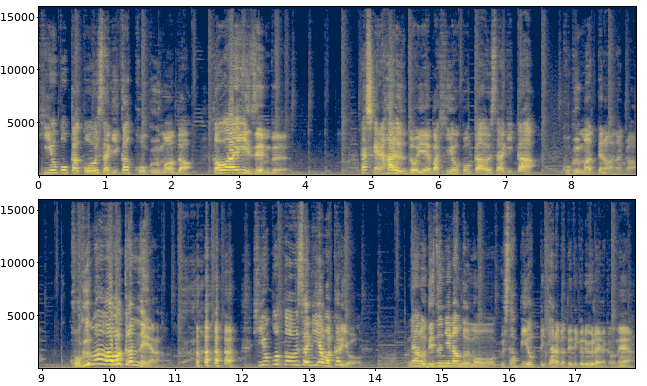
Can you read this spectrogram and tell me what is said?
ひよこかこうさぎかこぐまだ。かわいい全部。確かに春といえばひよこかうさぎかこぐまってのはなんか、こぐまはわかんねえやな。ひよことうさぎはわかるよ。ね、あの、ディズニーランドでも、ウサピヨってキャラが出てくるぐらいだからね。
